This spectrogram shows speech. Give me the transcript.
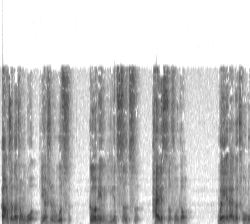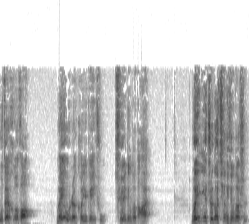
当时的中国也是如此，革命一次次。胎死腹中，未来的出路在何方？没有人可以给出确定的答案。唯一值得庆幸的是，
